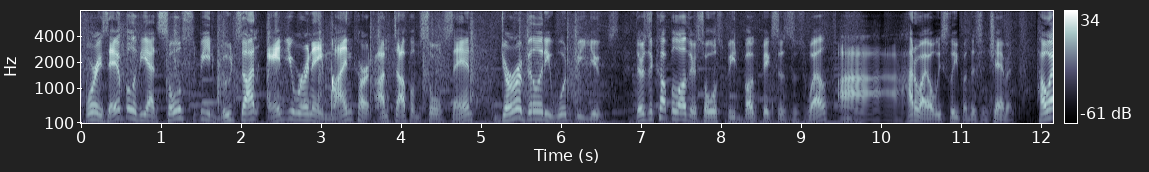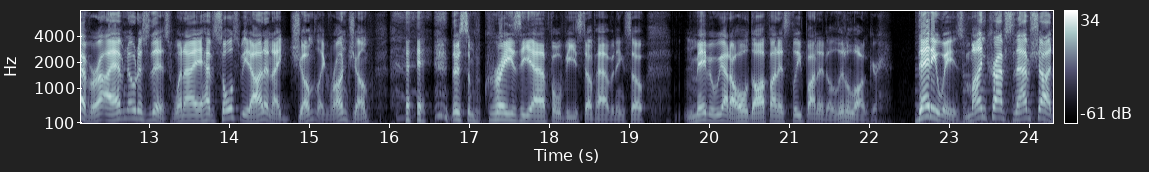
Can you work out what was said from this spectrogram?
For example, if you had Soul Speed boots on and you were in a minecart on top of Soul Sand, durability would be used. There's a couple other soul speed bug fixes as well. Ah, how do I always sleep on this enchantment? However, I have noticed this. When I have soul speed on and I jump, like run jump, there's some crazy FOV stuff happening. So maybe we got to hold off on it, sleep on it a little longer. Anyways, Minecraft Snapshot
